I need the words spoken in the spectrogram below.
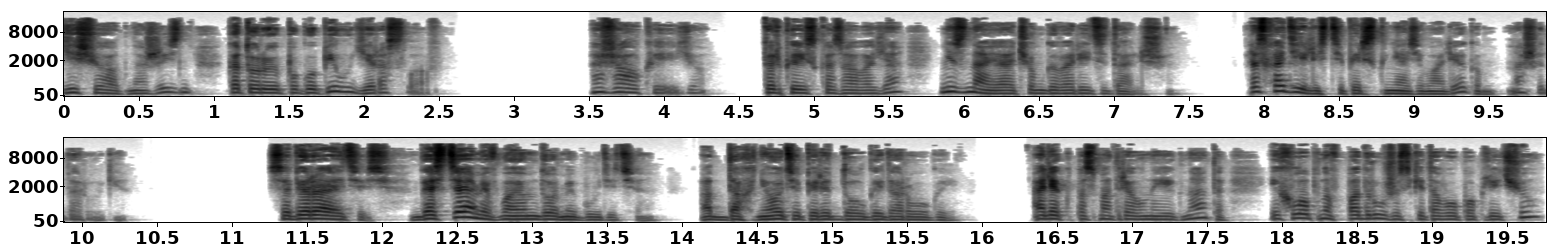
Еще одна жизнь, которую погубил Ярослав. Жалко ее, только и сказала я, не зная, о чем говорить дальше. Расходились теперь с князем Олегом наши дороги. «Собирайтесь. Гостями в моем доме будете. Отдохнете перед долгой дорогой. Олег посмотрел на Игната и, хлопнув подружески того по плечу,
